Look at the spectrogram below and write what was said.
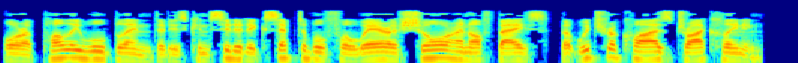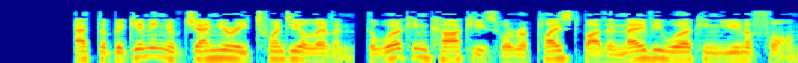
or a polywool blend that is considered acceptable for wear ashore and off base, but which requires dry cleaning. At the beginning of January 2011, the working khakis were replaced by the Navy working uniform,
